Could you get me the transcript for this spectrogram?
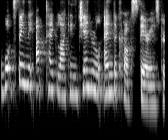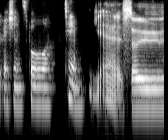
what's been the uptake like in general and across various professions for TEN? Yeah. So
